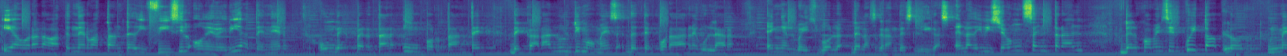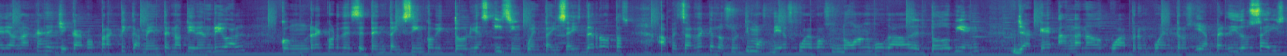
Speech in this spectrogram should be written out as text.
y ahora la va a tener bastante difícil o debería tener un despertar importante de cara al último mes de temporada regular en el béisbol de las grandes ligas. En la división central del joven circuito, los Medias Blancas de Chicago prácticamente no tienen rival, con un récord de 75 victorias y 56 derrotas, a pesar de que los últimos 10 juegos no han jugado del todo bien, ya que han ganado 4 encuentros y han perdido 6,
